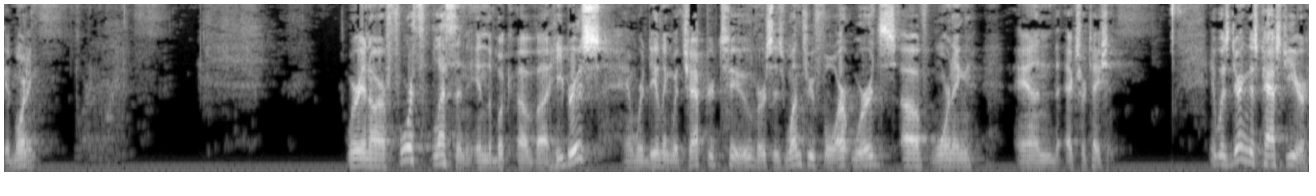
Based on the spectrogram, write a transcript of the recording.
Good morning. We're in our fourth lesson in the book of uh, Hebrews, and we're dealing with chapter 2, verses 1 through 4, words of warning and exhortation. It was during this past year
